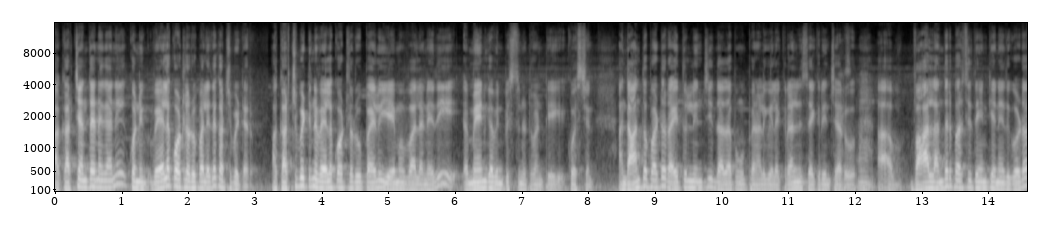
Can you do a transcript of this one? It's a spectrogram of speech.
ఆ ఖర్చు ఎంతైనా కానీ కొన్ని వేల కోట్ల రూపాయలు అయితే ఖర్చు పెట్టారు. ఆ ఖర్చు పెట్టిన వేల కోట్ల రూపాయలు ఏమవ్వాలనేది మెయిన్గా వినిపిస్తున్నటువంటి క్వశ్చన్ దాంతోపాటు రైతుల నుంచి దాదాపు ముప్పై నాలుగు వేల ఎకరాలని సేకరించారు. వాళ్ళందరి పరిస్థితి ఏంటి అనేది కూడా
